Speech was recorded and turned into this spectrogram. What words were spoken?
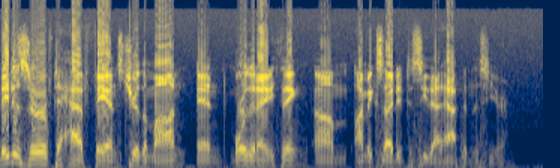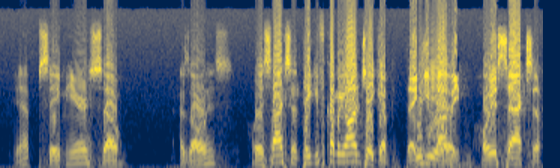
they deserve to have fans cheer them on, and more than anything, um, I'm excited to see that happen this year. Yep, same here. So, as always, Hoya Saxa, thank you for coming on, Jacob. Thank you, Appreciate Bobby. it. Hoya Saxa.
